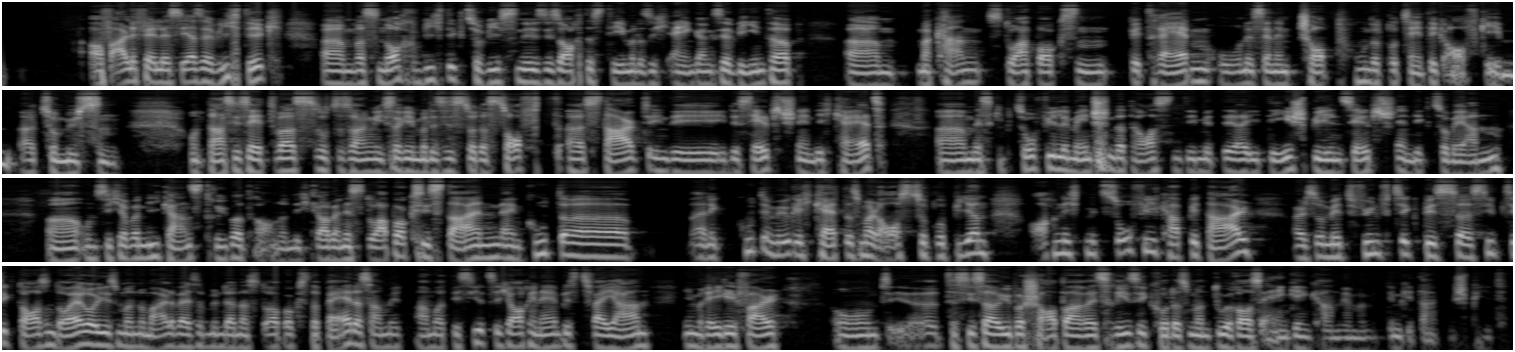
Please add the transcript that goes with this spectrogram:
auf alle Fälle sehr, sehr wichtig. Ähm, was noch wichtig zu wissen ist, ist auch das Thema, das ich eingangs erwähnt habe. Ähm, man kann Storeboxen betreiben, ohne seinen Job hundertprozentig aufgeben äh, zu müssen. Und das ist etwas sozusagen, ich sage immer, das ist so der Soft äh, Start in die, in die Selbstständigkeit. Ähm, es gibt so viele Menschen da draußen, die mit der Idee spielen, selbstständig zu werden äh, und sich aber nie ganz drüber trauen. Und ich glaube, eine Storebox ist da ein, ein guter eine gute Möglichkeit, das mal auszuprobieren. Auch nicht mit so viel Kapital. Also mit 50 bis 70.000 äh, Euro ist man normalerweise mit einer Storebox dabei. Das amortisiert sich auch in ein bis zwei Jahren im Regelfall. Und äh, das ist ein überschaubares Risiko, das man durchaus eingehen kann, wenn man mit dem Gedanken spielt.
